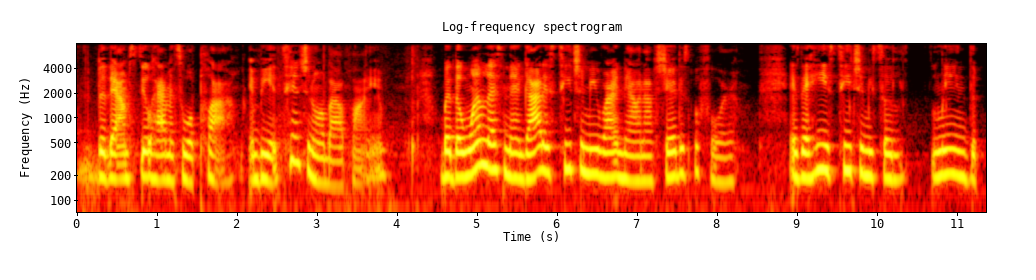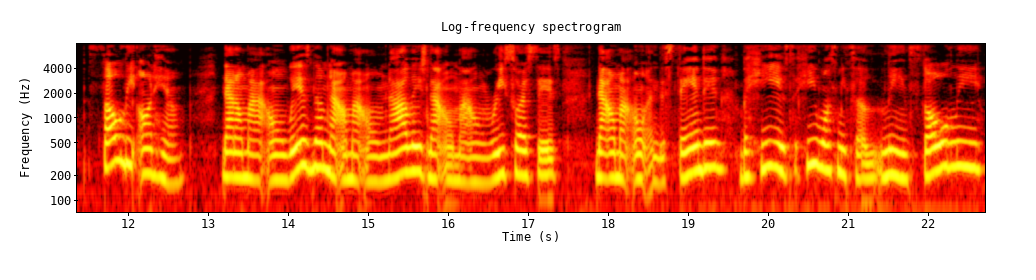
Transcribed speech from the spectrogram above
but that I'm still having to apply and be intentional about applying. But the one lesson that God is teaching me right now, and I've shared this before, is that He is teaching me to lean solely on Him not on my own wisdom, not on my own knowledge, not on my own resources, not on my own understanding, but he is he wants me to lean solely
